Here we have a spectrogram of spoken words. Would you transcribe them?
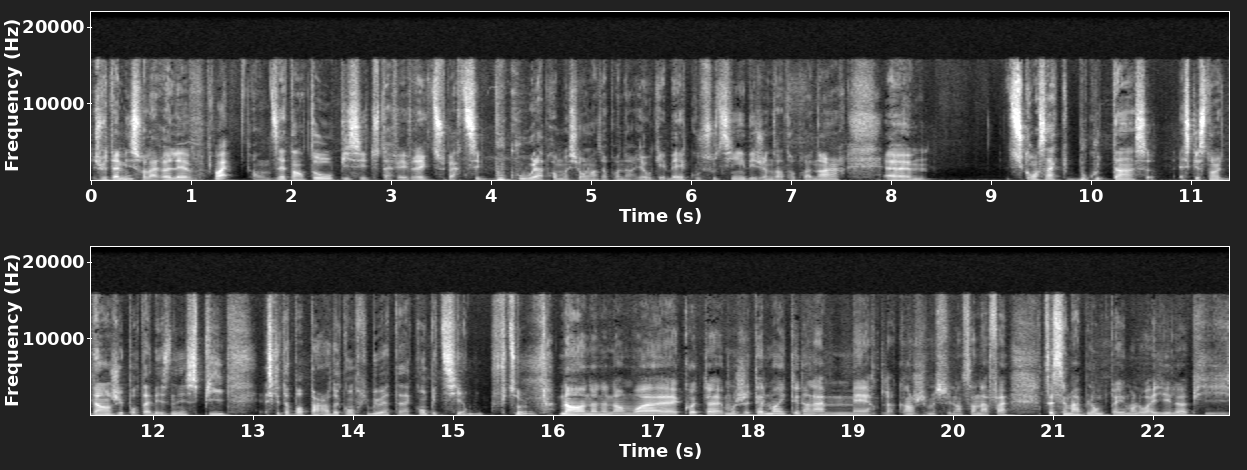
Je veux t'amener sur la relève. Ouais. On disait tantôt, puis c'est tout à fait vrai que tu participes beaucoup à la promotion de l'entrepreneuriat au Québec, au soutien des jeunes entrepreneurs. Euh, tu consacres beaucoup de temps à ça. Est-ce que c'est un danger pour ta business? Puis, est-ce que tu n'as pas peur de contribuer à ta compétition future? Non, non, non, non. Moi, écoute, euh, moi, j'ai tellement été dans la merde là, quand je me suis lancé en affaires. Tu sais, c'est ma blonde qui paye mon loyer, là, puis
